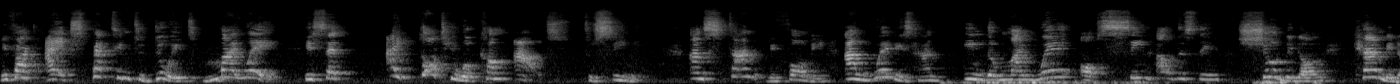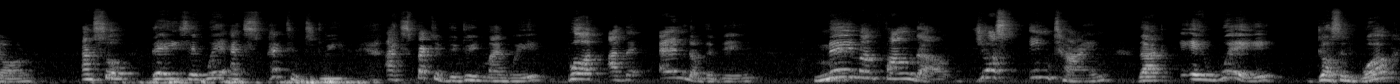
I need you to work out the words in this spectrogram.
In fact, I expect him to do it my way. He said, I thought he will come out to see me and stand before me and wave his hand in the my way of seeing how this thing should be done, can be done. And so there is a way I expect him to do it. I expect him to do it my way, but at the end of the day, Naaman found out just in time that a way doesn't work,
